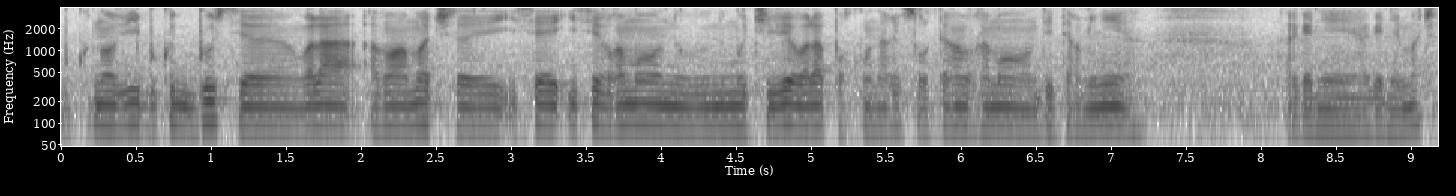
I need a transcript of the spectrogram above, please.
Beaucoup d'envie, beaucoup de boost. euh, voilà, avant un match, euh, il sait, il sait vraiment nous, nous motiver voilà, pour qu'on arrive sur le terrain vraiment déterminé à, gagner, à gagner le match.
